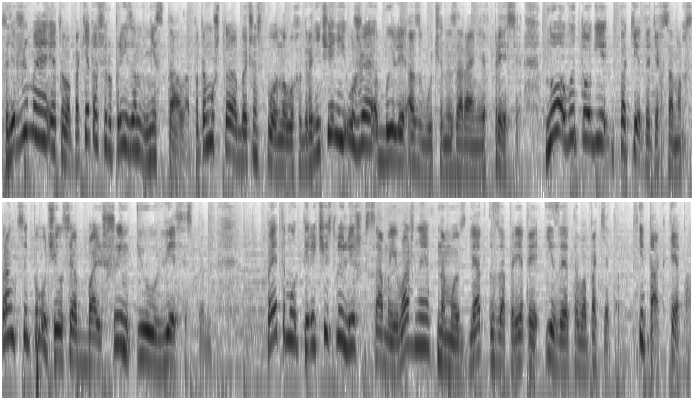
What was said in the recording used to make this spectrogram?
Содержимое этого пакета сюрпризом не стало, потому что большинство новых ограничений уже были озвучены заранее в прессе. Но в итоге пакет этих самых санкций получился большим и увесистым. Поэтому перечислю лишь самые важные, на мой взгляд, запреты из этого пакета. Итак, это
